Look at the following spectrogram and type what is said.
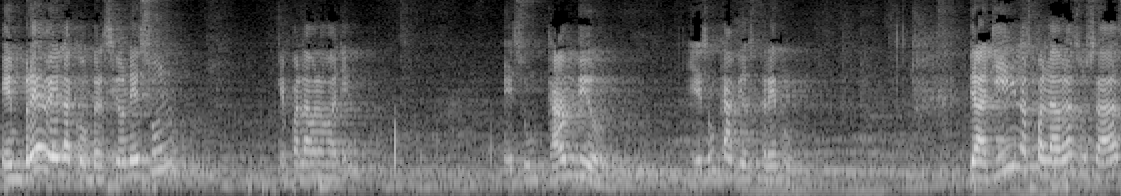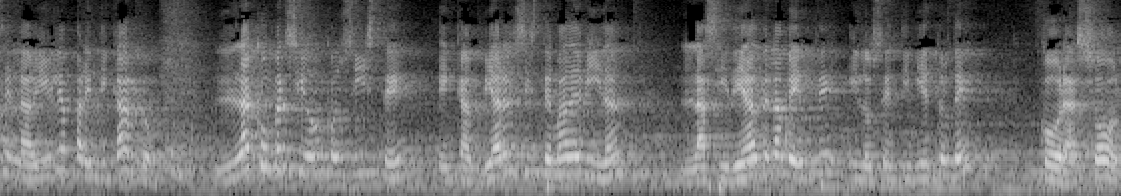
En breve, la conversión es un, ¿qué palabra va allí? Es un cambio, y es un cambio extremo. De allí las palabras usadas en la Biblia para indicarlo. La conversión consiste en cambiar el sistema de vida, las ideas de la mente y los sentimientos de corazón.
